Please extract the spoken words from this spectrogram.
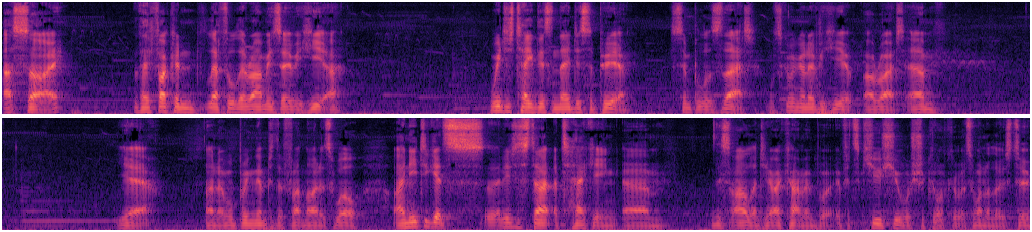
Asai, they fucking left all their armies over here. We just take this and they disappear. Simple as that. What's going on over here? Alright, oh, um... Yeah. I know, we'll bring them to the front line as well. I need to get... I need to start attacking, um... This island here. I can't remember if it's Kyushu or Shikoku. It's one of those two.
